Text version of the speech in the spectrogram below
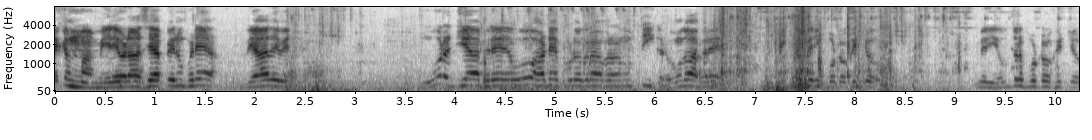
ਇੱਕ ਮਾਮੇ ਨੇ ਬੜਾ ਸਿਆਪੇ ਨੂੰ ਫੜਿਆ ਵਿਆਹ ਦੇ ਵਿੱਚ। ਉਹ ਰੱਜਿਆ ਫਿਰੇ, ਉਹ ਸਾਡੇ ਫੋਟੋਗ੍ਰਾਫਰਾਂ ਨੂੰ ਧੀ ਕਢਾਉਂਦਾ ਫਿਰੇ। ਇੱਕ ਮੇਰੀ ਫੋਟੋ ਖਿੱਚੋ, ਮੇਰੀ ਉਧਰ ਫੋਟੋ ਖਿੱਚੋ।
